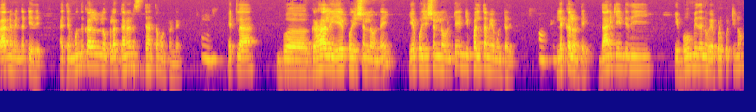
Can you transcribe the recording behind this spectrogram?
కారణం ఏంటంటే ఇది. అయితే ముందు కాలం లోపల గణన సిద్ధాంతం ఉంటుండే. ఎట్లా? గ్రహాలు ఏ పొజిషన్లో ఉన్నాయి? ఏ పొజిషన్లో ఉంటే నీ ఫలితం ఏముంటుంది? లెక్కలు ఉంటాయి దానికి ఏంటిది? ఈ భూమి మీద నువ్వు ఎప్పుడు పుట్టినావు?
